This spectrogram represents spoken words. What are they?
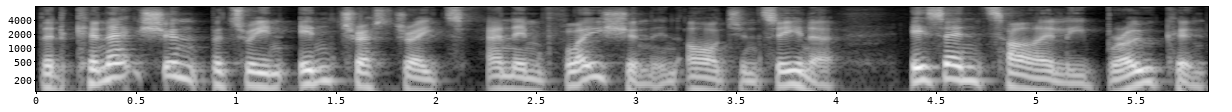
the connection between interest rates and inflation in Argentina is entirely broken.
